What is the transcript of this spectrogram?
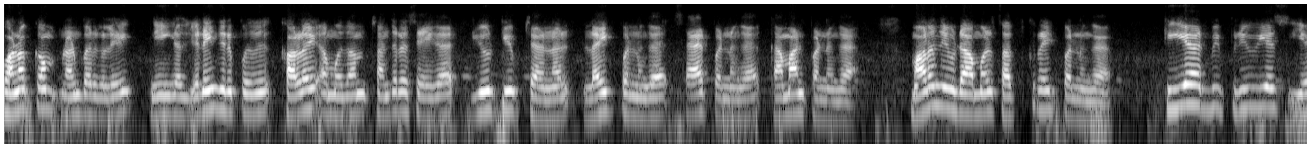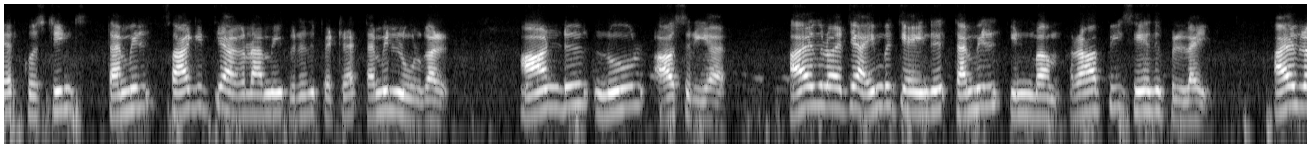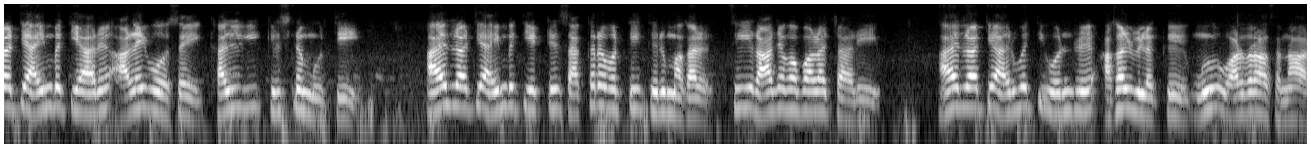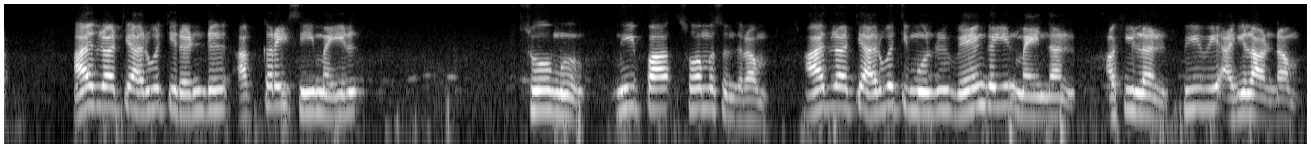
வணக்கம் நண்பர்களே. நீங்கள் இணைந்திருப்பது Kalai Amudham Chandrasekhar YouTube channel. Like பண்ணுங்க ஷேர் பண்ணுங்க கமெண்ட் பண்ணுங்க. மறந்து விடாமல் சப்ஸ்கிரைப் பண்ணுங்க. TRB previous year questions Tamil Sahitya Akademi விருது பெற்ற தமிழ் நூல்கள். ஆண்டு நூல் ஆசிரியர். ஆயிரத்தி தொள்ளாயிரத்தி ஐம்பத்தி ஐந்து தமிழ் இன்பம் ராபி சேதுப்பிள்ளை. ஆயிரத்தி தொள்ளாயிரத்தி ஐம்பத்தி ஆறு அலைவோசை கல்கி கிருஷ்ணமூர்த்தி. ஆயிரத்தி தொள்ளாயிரத்தி ஐம்பத்தி எட்டு சக்கரவர்த்தி திருமகள் சி. ராஜகோபாலாச்சாரி. ஆயிரத்தி தொள்ளாயிரத்தி அறுபத்தி ஒன்று அகல்விளக்கு மு. வரதராசனார். ஆயிரத்தி தொள்ளாயிரத்தி அறுபத்தி ரெண்டு அக்கரை சீமையில் சோமு மீபா சோமசுந்தரம். ஆயிரத்தி தொள்ளாயிரத்தி அறுபத்தி மூன்று வேங்கையின் மைந்தன் அகிலன் பி. வி. அகிலாண்டம்.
